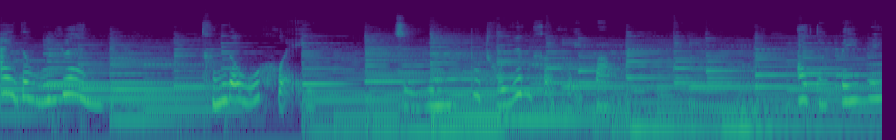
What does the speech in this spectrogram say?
爱得无怨，疼得无悔，只因不图任何回报。爱到卑微，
